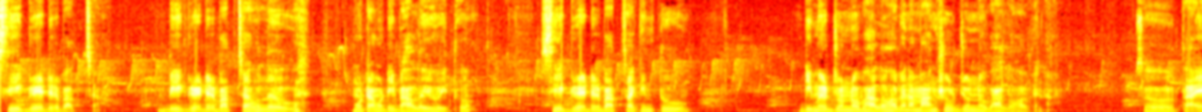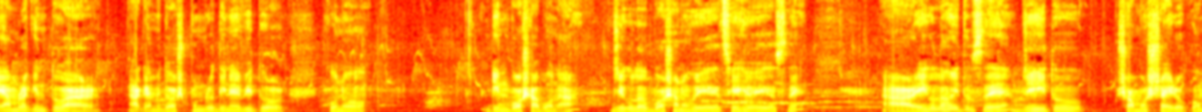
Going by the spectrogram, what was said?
সি গ্রেডের বাচ্চা। বি গ্রেডের বাচ্চা হলেও মোটামুটি ভালোই হইতো। সি গ্রেডের বাচ্চা কিন্তু ডিমের জন্য ভালো হবে না, মাংসর জন্য ভালো হবে না। সো তাই আমরা কিন্তু আর আগামী দশ পনেরো দিনের ভিতর কোনো ডিম বসাবো না। যেগুলো বসানো হয়ে গেছে হয়ে গেছে। আর এগুলো হইতেছে, যেহেতু সমস্যা এরকম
